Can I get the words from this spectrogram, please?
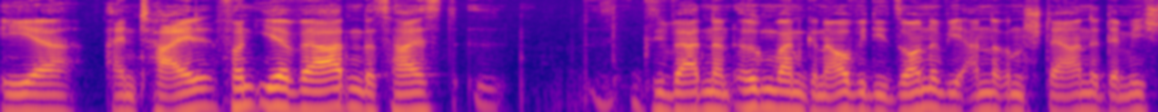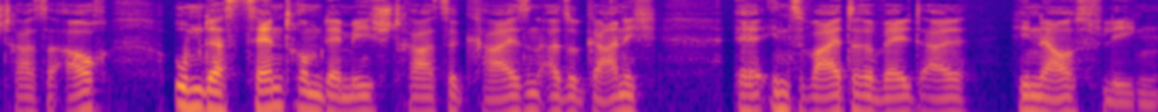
eher ein Teil von ihr werden. Das heißt, sie werden dann irgendwann genau wie die Sonne, wie anderen Sterne der Milchstraße auch um das Zentrum der Milchstraße kreisen, also gar nicht äh, ins weitere Weltall hinausfliegen.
